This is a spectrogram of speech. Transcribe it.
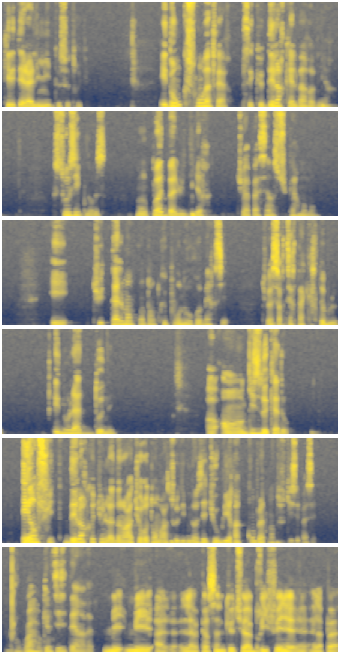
Quelle était la limite de ce truc. Et donc, ce qu'on va faire, c'est que dès lors qu'elle va revenir, sous hypnose, mon pote va lui dire Tu as passé un super moment. Et tu es tellement contente que pour nous remercier, tu vas sortir ta carte bleue et nous la donner en guise de cadeau. Et ensuite, dès lors que tu nous la donneras, tu retomberas sous hypnose et tu oublieras complètement tout ce qui s'est passé. Comme si c'était un rêve. Mais, mais euh, la personne que tu as briefée, elle n'est pas,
